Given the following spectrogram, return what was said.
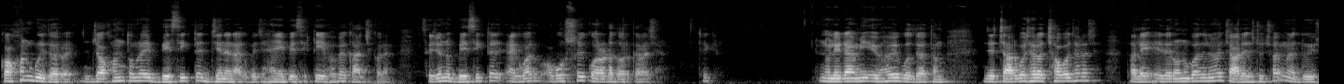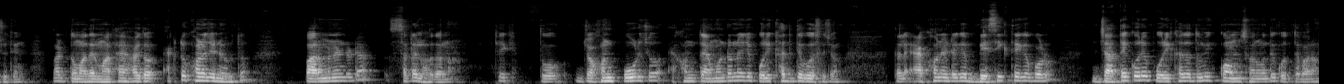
কখন বুঝতে পারবে? যখন তোমরা এই বেসিকটা জেনে রাখবে যে হ্যাঁ এই বেসিকটা এইভাবে কাজ করে। সেই জন্য বেসিকটা একবার অবশ্যই করাটা দরকার আছে। নইলে এটা আমি এভাবেই বলতে পারতাম যে চার বছর আর ছ বছর আছে, তাহলে এদের অনুপাত নেওয়া চার ইস টু ছয় মানে দুই ইস টু তিন। বাট তোমাদের মাথায় হয়তো একটু ক্ষণের জন্য হতো, পারমানেন্ট ওটা সেটেল হতো না, ঠিক? তো যখন পড়ছো, এখন তো এমনটা নয় যে পরীক্ষা দিতে বসেছো, তাহলে এখন এটাকে বেসিক থেকে পড়ো, যাতে করে পরীক্ষাটা তুমি কম সময়ের মধ্যে করতে পারো।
